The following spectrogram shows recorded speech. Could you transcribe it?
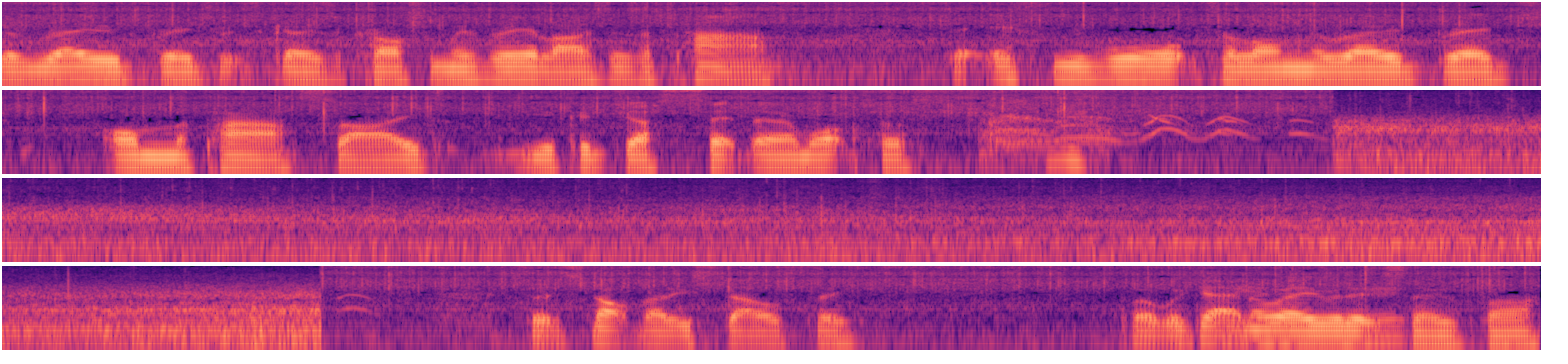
the road bridge which goes across and we've realised there's a path that if you walked along the road bridge on the path side, you could just sit there and watch us. So it's not very stealthy. But we're getting away with it so far.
